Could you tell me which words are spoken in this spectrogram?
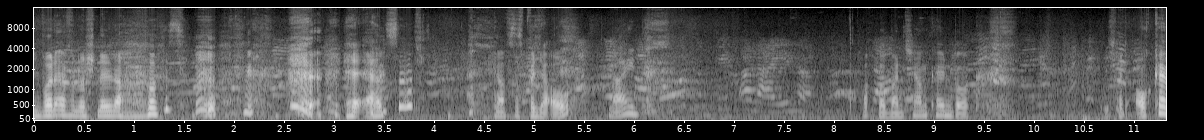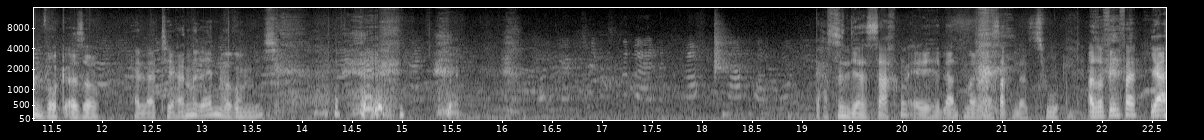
Die wollte einfach nur schnell nach Hause. Hä, ernsthaft? Gab's das bei dir auch? Nein. Auch bei manchen haben keinen Bock. Ich hatte auch keinen Bock, also. Herr Laternenrennen, warum nicht? Das sind ja Sachen, ey, hier lernt man ja Sachen dazu. Also auf jeden Fall, Ja,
